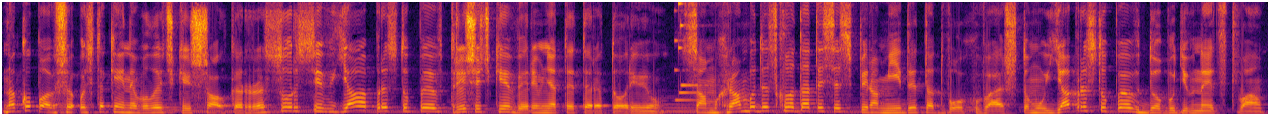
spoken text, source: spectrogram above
Накопавши ось такий невеличкий шалкер ресурсів, я приступив трішечки вирівняти територію. Сам храм буде складатися з піраміди та двох веж, тому я приступив до будівництва.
